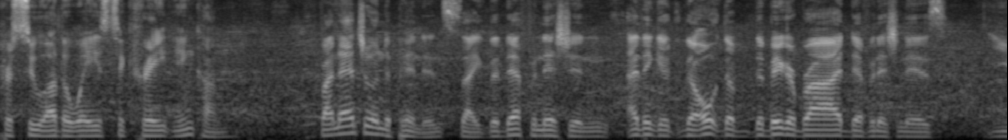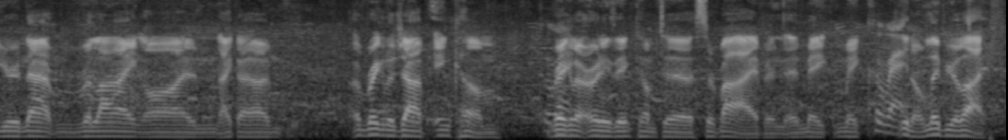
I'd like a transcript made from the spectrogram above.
pursue other ways to create income. financial independence, like the definition, I think it, the, the the bigger broad definition is you're not relying on like a, a regular job income, Correct. regular earnings income to survive and, and make make Correct. you know live your life.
